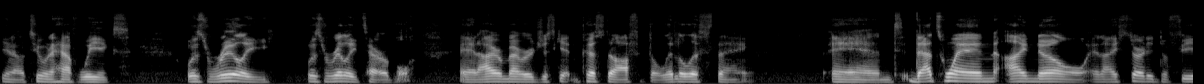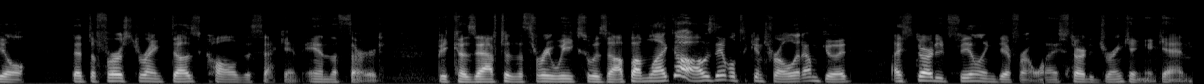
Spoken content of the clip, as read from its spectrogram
you know, two and a half weeks was really, was really terrible. And I remember just getting pissed off at the littlest thing and that's when I know and I started to feel that the first drink does call the second and the third. Because after the three weeks was up, I'm like, oh, I was able to control it. I'm good. I started feeling different when I started drinking again.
